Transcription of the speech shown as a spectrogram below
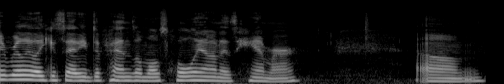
It really like you said, he depends almost wholly on his hammer. Um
